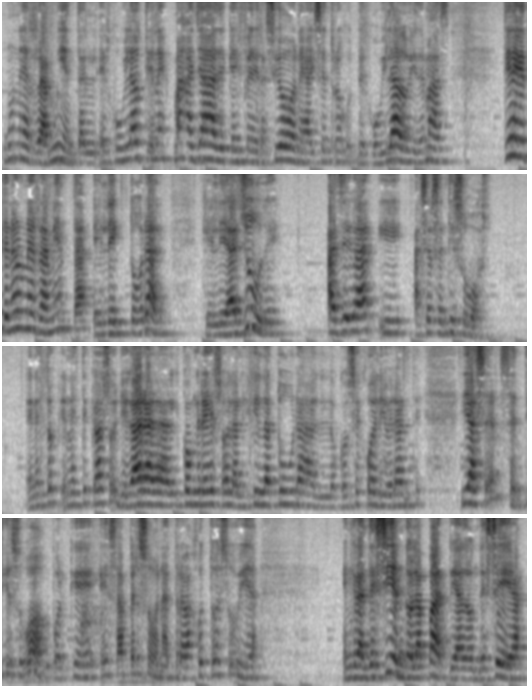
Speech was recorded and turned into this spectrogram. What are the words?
una herramienta. El, jubilado tiene, más allá de que hay federaciones, hay centros de jubilados y demás, tiene que tener una herramienta electoral que le ayude a llegar y hacer sentir su voz. En, esto, en este caso, llegar al Congreso, a la legislatura, a los consejos deliberantes y hacer sentir su voz, porque esa persona trabajó toda su vida engrandeciendo la patria donde sea,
